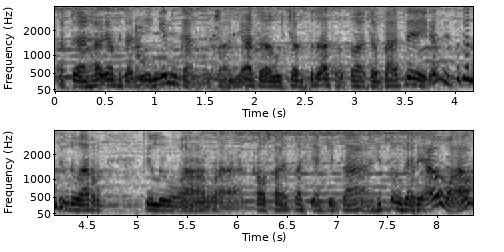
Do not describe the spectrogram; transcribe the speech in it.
ada hal yang tidak diinginkan misalnya ada hujan deras atau ada badai kan itu kan di luar di luar uh, kausalitas yang kita hitung dari awal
